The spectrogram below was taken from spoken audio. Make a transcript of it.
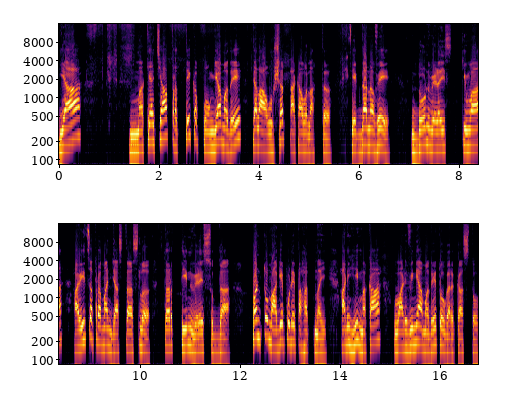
या मक्याच्या प्रत्येक पोंग्यामध्ये त्याला औषध टाकावं लागतं. एकदा नव्हे दोन वेळेस किंवा अळीचं प्रमाण जास्त असलं तर तीन वेळेससुद्धा पण तो मागे पुढे पाहत नाही आणि ही मका वाढविण्यामध्ये तो गर्क असतो.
